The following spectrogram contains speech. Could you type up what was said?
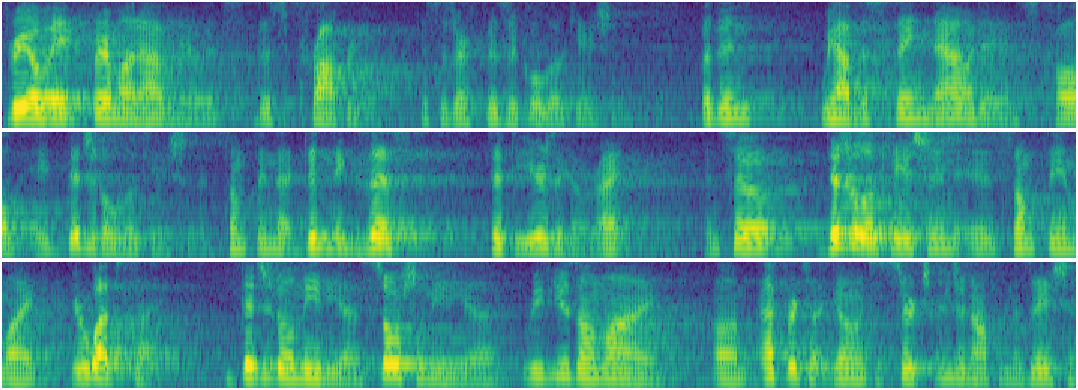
308 Clairemont Avenue. It's this property. This is our physical location. But then we have this thing nowadays called a digital location. It's something that didn't exist 50 years ago, right? And so, digital location is something like your website, digital media, social media, reviews online, um, efforts that go into search engine optimization,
